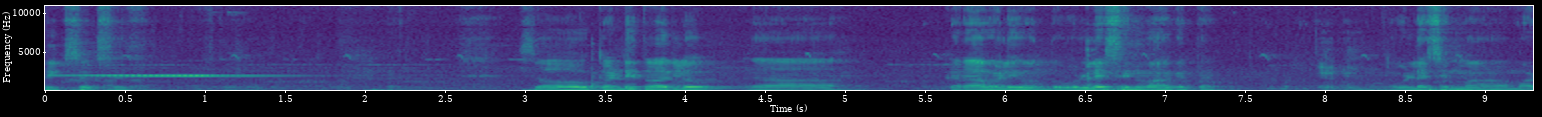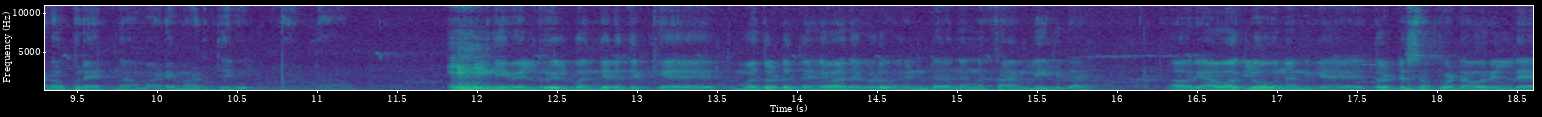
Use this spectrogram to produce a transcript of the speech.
big success so ಖಂಡಿತವಾಗ್ಲೂ ಕರಾವಳಿ ಒಂದು ಒಳ್ಳೆ ಸಿನಿಮಾ ಆಗುತ್ತೆ. ಒಳ್ಳೆ ಸಿನಿಮಾ ಮಾಡೋ ಪ್ರಯತ್ನ ಮಾಡೇ ಮಾಡ್ತೀವಿ. ನೀವೆಲ್ಲರೂ ಇಲ್ಲಿ ಬಂದಿರೋದಕ್ಕೆ ತುಂಬ ದೊಡ್ಡ ಧನ್ಯವಾದಗಳು. ಆ್ಯಂಡ್ ನನ್ನ ಫ್ಯಾಮಿಲಿ ಇದೆ ಅವ್ರು ಯಾವಾಗಲೂ ನನಗೆ ದೊಡ್ಡ ಸಪೋರ್ಟ್ ಅವರಿಲ್ಲದೆ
